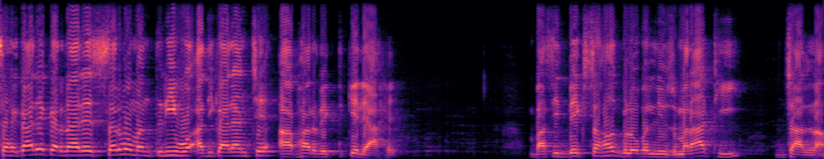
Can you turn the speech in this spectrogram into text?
सहकार्य करणारे सर्व मंत्री व अधिकाऱ्यांचे आभार व्यक्त केले आहे बासित बेगसह ग्लोबल न्यूज मराठी जालना.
